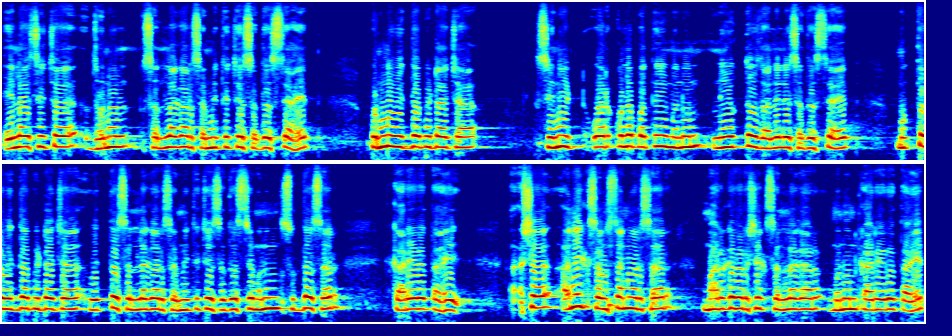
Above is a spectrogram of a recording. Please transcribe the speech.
एल आय सीच्या झोनल सल्लागार समितीचे सदस्य आहेत. पुणे विद्यापीठाच्या सिनेट वर कुलपती म्हणून नियुक्त झालेले सदस्य आहेत. मुक्त विद्यापीठाच्या वित्त सल्लागार समितीचे सदस्य म्हणून सुद्धा सर कार्यरत आहेत. अशा अनेक संस्थांवर सर मार्गदर्शक सल्लागार म्हणून कार्यरत आहेत.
